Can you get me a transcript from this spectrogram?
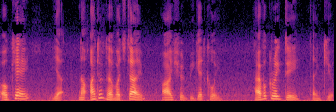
Okay yeah. Now i don't have much time. I should be get going. Have a great day. Thank you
